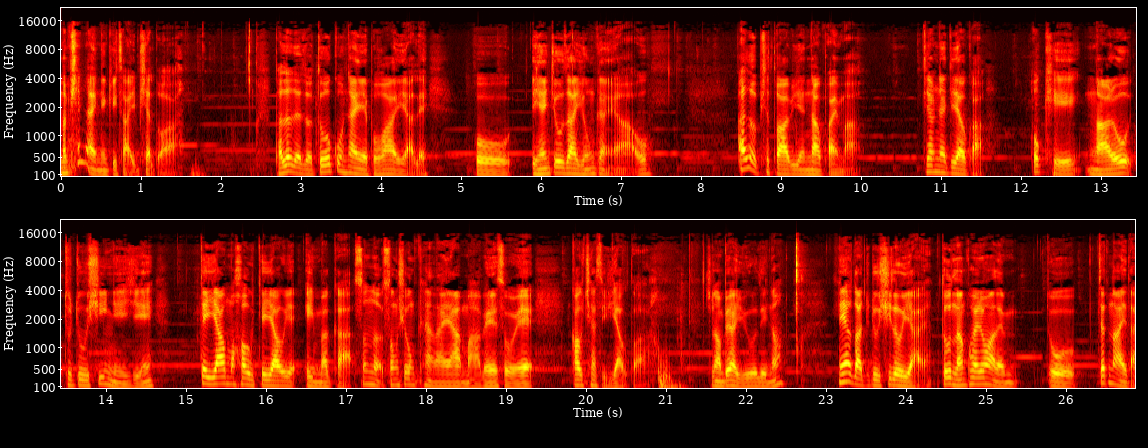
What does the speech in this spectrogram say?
မဖြစ်နိုင်တဲ့ကိစ္စကြီးဖြစ်သွား ဘာလို့လဲဆိုတော့သူ့ကိုနိုင်ရဲ့ဘဝကြီးကလည်းဟိုအရန်စူးစမ်းရုန်းကန်ရအောင်အဲ့လိုဖြစ်သွားပြီးတဲ့နောက်ပိုင်းမှာတယောက်နဲ့တယောက်ကโอเคငါတို့တူတူရှိနေရင်တယောက်မဟုတ်တယောက်ရဲ့အိမ်မက်ကဆုံးတော့ဆုံးရှုံးခံလိုက်ရမှာပဲဆိုရဲကောက်ချက်စီရောက်သွားကျွန်တော်ပြောရရိုးလေးနော်နှစ်ယောက်သာတူတူရှိလို့ရတယ်သူလမ်းခွဲတော့ကလည်းဟိုတက်နိုင်တာ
